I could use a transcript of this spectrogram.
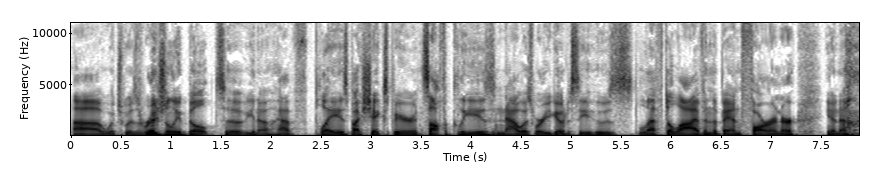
uh, which was originally built to you know have plays by Shakespeare and Sophocles, and now is where you go to see who's left alive in the band Foreigner. You know,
